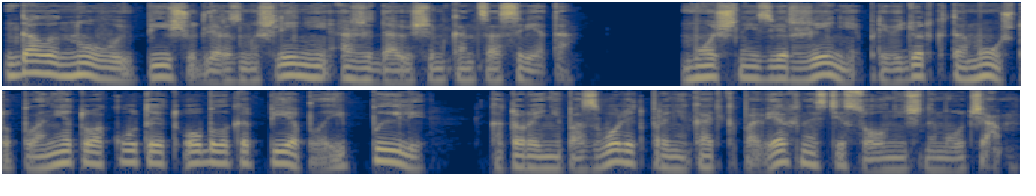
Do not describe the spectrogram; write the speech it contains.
дало новую пищу для размышлений, ожидающим конца света. Мощное извержение приведет к тому, что планету окутает облако пепла и пыли, которое не позволит проникать к поверхности солнечным лучам.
